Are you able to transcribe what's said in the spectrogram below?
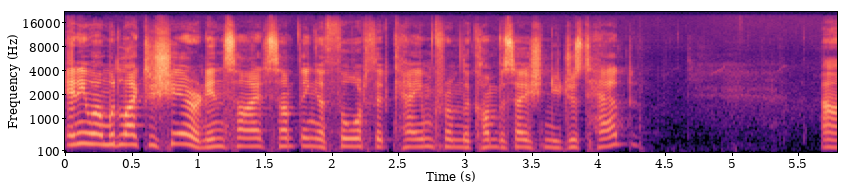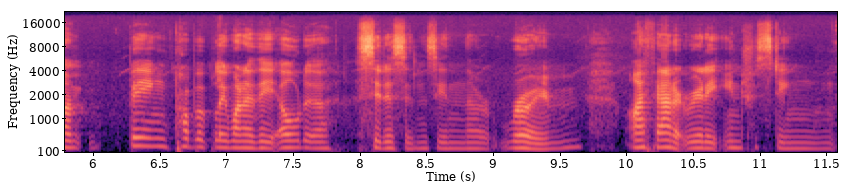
anyone would like to share an insight, something, a thought that came from the conversation you just had? Um, being probably one of the elder citizens in the room, I found it really interesting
